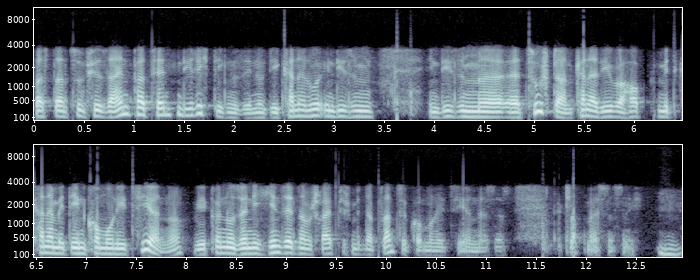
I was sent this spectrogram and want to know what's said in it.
was dann zu, für seinen Patienten die richtigen sind. Und die kann er nur in diesem, in diesem äh, Zustand, kann er die überhaupt mit, kann er mit denen kommunizieren. Ne? Wir können uns ja nicht hinsetzen am Schreibtisch mit einer Pflanze kommunizieren. Das, ist, das klappt meistens nicht. Mhm.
